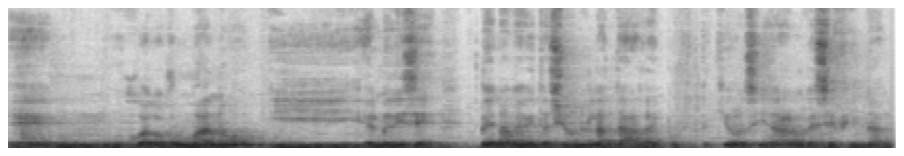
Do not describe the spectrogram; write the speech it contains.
eh, un, un jugador rumano y él me dice, ven a mi habitación en la tarde porque te quiero enseñar algo de ese final.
